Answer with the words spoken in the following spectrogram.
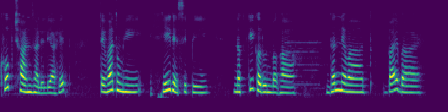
खूप छान झालेली आहेत. तेव्हा तुम्ही ही रेसिपी नक्की करून बघा. धन्यवाद. Bye bye.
